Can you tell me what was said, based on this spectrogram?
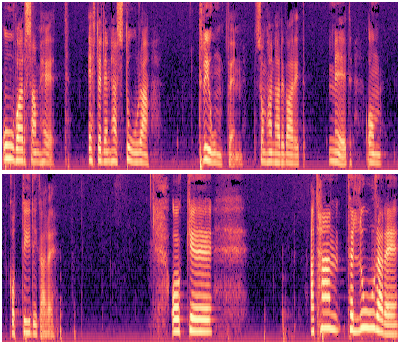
ovarsamhet? Efter den här stora triumfen som han hade varit med om kort tidigare. Och eh, att han förlorade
